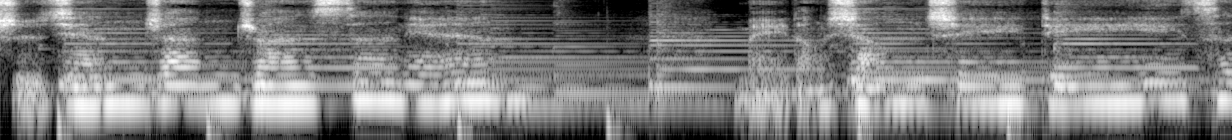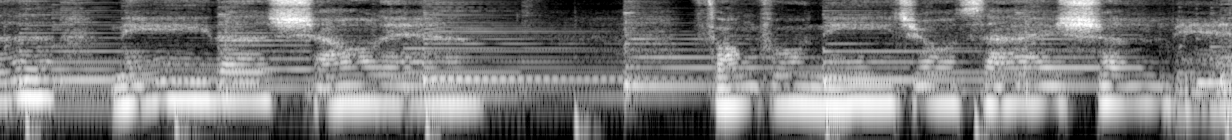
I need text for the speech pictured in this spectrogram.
时间辗转思念，每当想起第一次你的笑脸，仿佛你就在身边。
